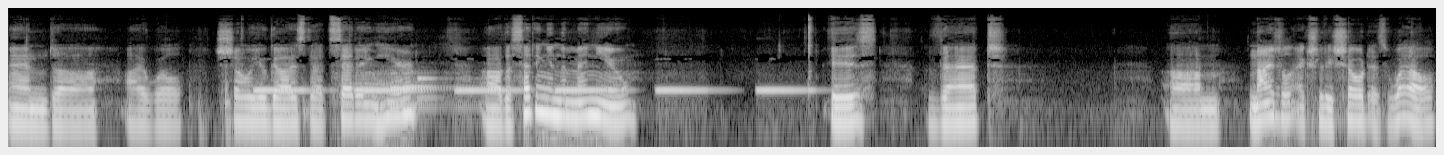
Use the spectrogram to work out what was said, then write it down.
and uh, I will show you guys that setting here. Uh, the setting in the menu is that um, Nigel actually showed as well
